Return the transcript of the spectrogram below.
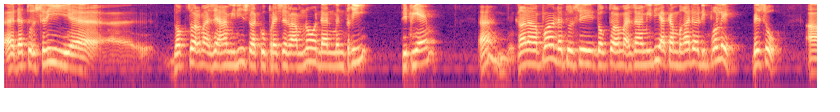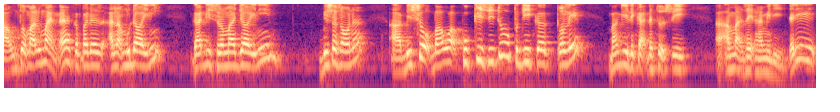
uh, Datuk Seri uh, Dr. Ahmad Zaid Hamidi selaku Presiden UMNO dan Menteri TPM. Ha? Kerana apa? Datuk Seri Dr. Ahmad Zaid Hamidi akan berada di Perlis besok. Ha, untuk makluman eh, kepada anak muda ini, gadis remaja ini business owner uh, besok bawa cookies itu pergi ke Perlis bagi dekat Datuk Seri uh, Ahmad Zaid Hamidi. Jadi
